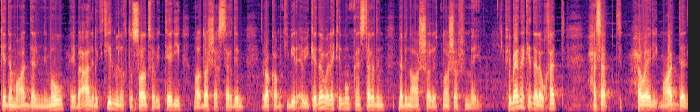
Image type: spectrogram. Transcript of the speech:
كده معدل النمو هيبقى أعلى بكتير من الاقتصاد فبالتالي ما أقدرش أستخدم رقم كبير قوي كده ولكن ممكن أستخدم ما بين 10 ل 12% فيبقى أنا كده لو خدت حسبت حوالي معدل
